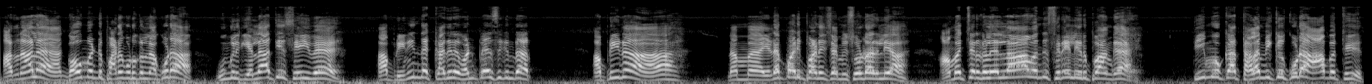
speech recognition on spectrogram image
அதனால் கவர்மெண்ட் பணம் கொடுக்கலனா கூட உங்களுக்கு எல்லாத்தையும் செய்வேன். அப்படின்னு இந்த கதிரவன் பேசுகின்றார். அப்படின்னா நம்ம எடப்பாடி பழனிசாமி சொல்கிறார் இல்லையா? அமைச்சர்கள் எல்லாம் வந்து சிறையில் இருப்பாங்க. திமுக தலைமைக்கு கூட ஆபத்து.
